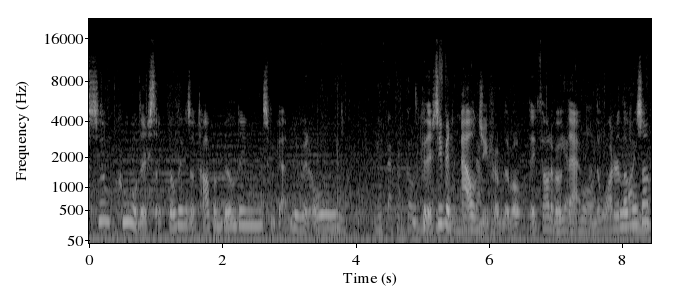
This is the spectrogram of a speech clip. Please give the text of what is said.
It's so cool. There's like buildings on top of buildings. We got new and old. You'd better go Look, there's even algae from the boat. They thought about that when the water levels up.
